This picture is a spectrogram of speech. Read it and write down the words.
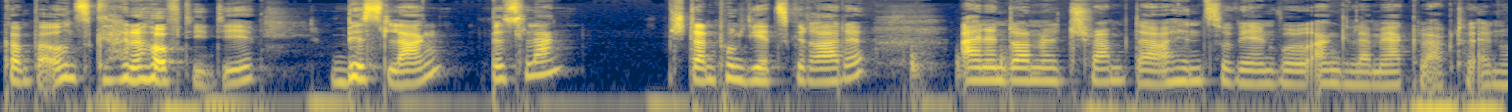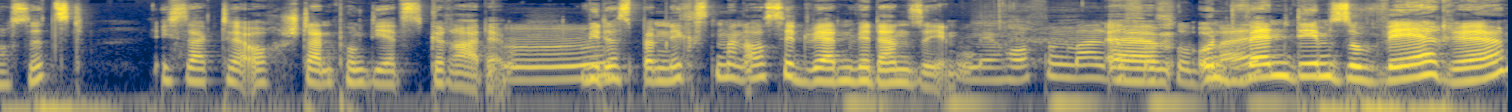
kommt bei uns keiner auf die Idee. Bislang, bislang, Standpunkt jetzt gerade, einen Donald Trump da hinzuwählen, wo Angela Merkel aktuell noch sitzt. Ich sagte auch Standpunkt jetzt gerade. Mhm. Wie das beim nächsten Mal aussieht, werden wir dann sehen. Wir hoffen mal, dass ähm, das so bleibt. Und wenn dem so wäre,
